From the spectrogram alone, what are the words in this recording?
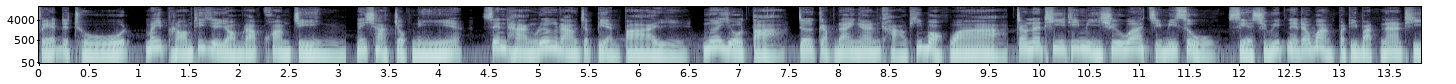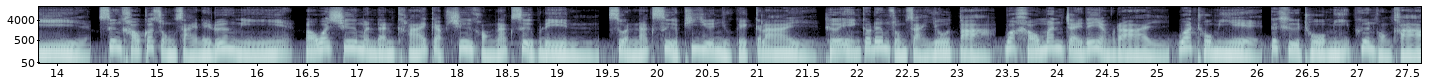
face the truth ไม่พร้อมที่จะยอมรับความจริง ในฉากจบนี้ เส้นทางเรื่องราวจะเปลี่ยนไป เมื่อโยตะ เจอกับรายงานข่าวที่บอกว่า เจ้าหน้าที่ที่มีชื่อว่าจิมิสุเสียชีวิตในระหว่างปฏิบัติหน้าที่ซึ่งเขาก็สงสัยในเรื่องนี้ เพราะว่าชื่อมันดันคล้ายกับชื่อของนักสืบริน ส่วนนักสืบที่ยืนอยู่ใกล้ๆเธอเองก็เริ่มสงสัยโยตะว่าเขามั่นใจได้อย่างไร ว่าโทมิเอะก็คือโทมิเพื่อนของเขา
